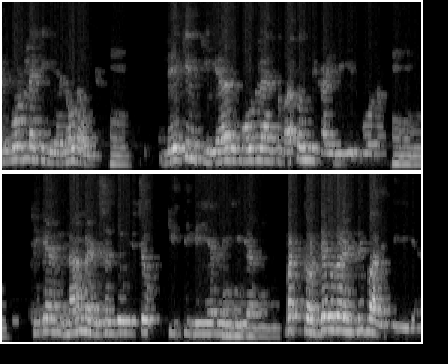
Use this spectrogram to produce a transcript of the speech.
ਰਿਪੋਰਟ ਲੈ ਕੇ ਗਿਆ ਨੋ ਡਾਊਟ ਹੂੰ। ਲੇਕਿਨ ਕੀ ਹੈ ਰਿਪੋਰਟ ਲੈਣ ਤੋਂ ਬਾਅਦ ਉਹਨੂੰ ਦਿਖਾਈ ਨਹੀਂ ਗਈ ਰਿਪੋਰਟ ਹੂੰ ਹੂੰ ਠੀਕ ਹੈ ਨਾ ਮੈਡੀਸਿਨ ਦੇ ਵਿੱਚ ਕੀਤੀ ਗਈ ਹੈ ਨਹੀਂ ਗਈ ਹੈ ਹੂੰ ਬਟ ਤੁਹਾਡੇ ਵੱਲੋਂ ਐਂਟਰੀ ਪਾ ਦਿੱਤੀ ਗਈ ਹੈ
